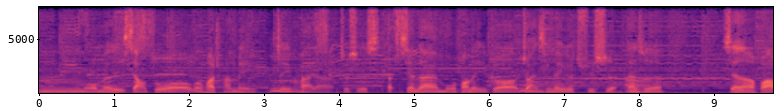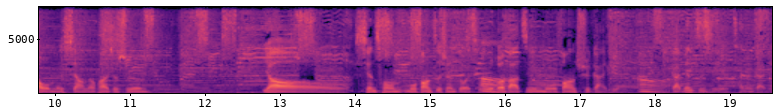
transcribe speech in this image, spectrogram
嗯，我们想做文化传媒这一块的，就是现在魔方的一个转型的一个趋势。但是现在的话，我们想的话就是。要先从魔方自身做起，嗯如何把自己魔方去改变，嗯改变自己才能改变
